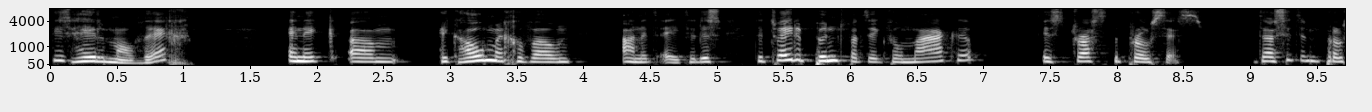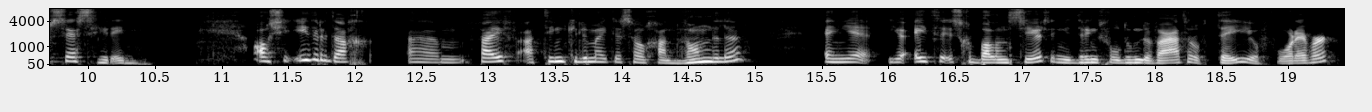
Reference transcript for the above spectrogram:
die is helemaal weg. En ik, um, ik hou me gewoon aan het eten. Dus de tweede punt wat ik wil maken is trust the process. Daar zit een proces hierin. Als je iedere dag um, ehm, 5 à 10 kilometer zou gaan wandelen en je, je eten is gebalanceerd en je drinkt voldoende water of thee of whatever,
